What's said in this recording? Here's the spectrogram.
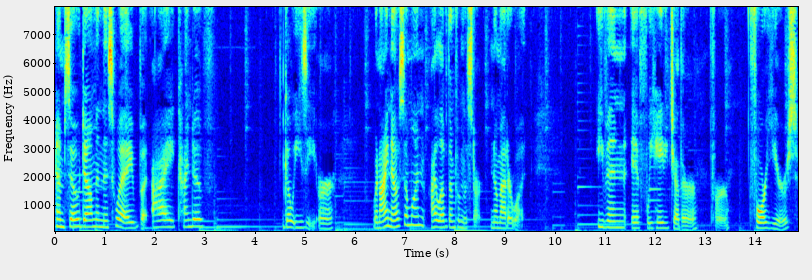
am so dumb in this way, but I kind of go easy or when I know someone, I love them from the start, no matter what. Even if we hate each other for 4 years,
